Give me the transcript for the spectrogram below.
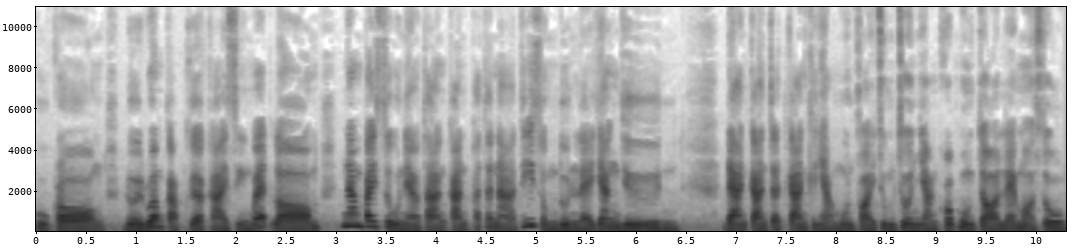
คูคลอง โดยร่วมกับเครือข่ายสิ่งแวดล้อมนำไปสู่แนวทางการพัฒนาที่สมดุลและยั่งยืน ด้านการจัดการขยะมูลฝอยชุมชนอย่างครบวงจรและเหมาะสม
